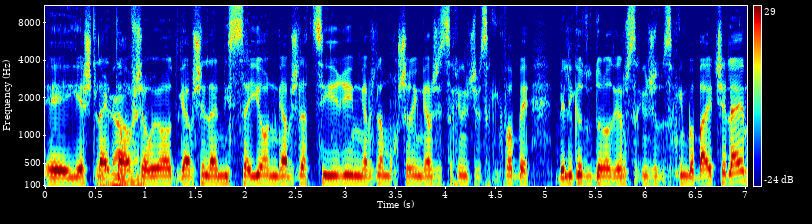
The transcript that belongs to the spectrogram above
אה, יש לה את. האפשרויות, גם של הניסיון, גם של הצעירים, גם של המוכשרים, גם של שחקנים שמשחקים כבר בליגות גדולות, גם של שחקנים שמשחקים בבית שלהם.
